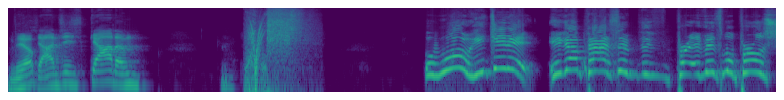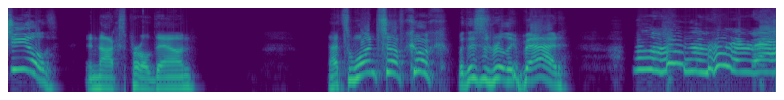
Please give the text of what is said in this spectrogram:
Yep. Sanji's got him. Whoa, he did it! He got past the, the Invincible Pearl's shield and knocks Pearl down. That's one tough cook, but this is really bad. How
